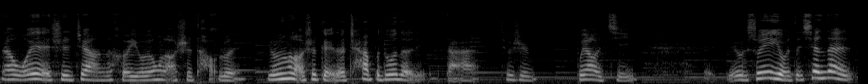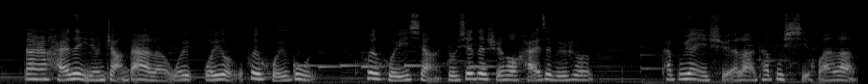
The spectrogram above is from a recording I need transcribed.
那我也是这样的和游泳老师讨论，游泳老师给的差不多的答案，就是不要急。有所以有的现在当然孩子已经长大了，我我有会回顾，会回想，有些的时候孩子比如说他不愿意学了，他不喜欢了，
